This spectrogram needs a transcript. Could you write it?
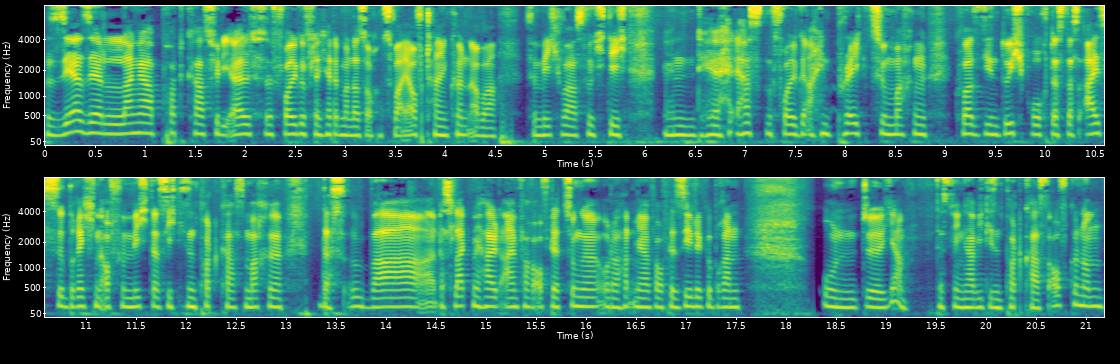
Sehr, sehr langer Podcast für die älteste Folge. Vielleicht hätte man das auch in zwei aufteilen können, aber für mich war es wichtig, in der ersten Folge einen Break zu machen, quasi diesen Durchbruch, dass das Eis zu brechen, auch für mich, dass ich diesen Podcast mache. Das war, das lag mir halt einfach auf der Zunge oder hat mir einfach auf der Seele gebrannt. Und äh, ja, deswegen habe ich diesen Podcast aufgenommen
